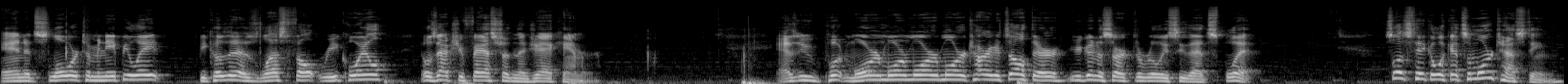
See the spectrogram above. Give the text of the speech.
and it's slower to manipulate, because it has less felt recoil, it was actually faster than the jackhammer. As you put more and more and more and more targets out there, you're going to start to really see that split. So let's take a look at some more testing,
